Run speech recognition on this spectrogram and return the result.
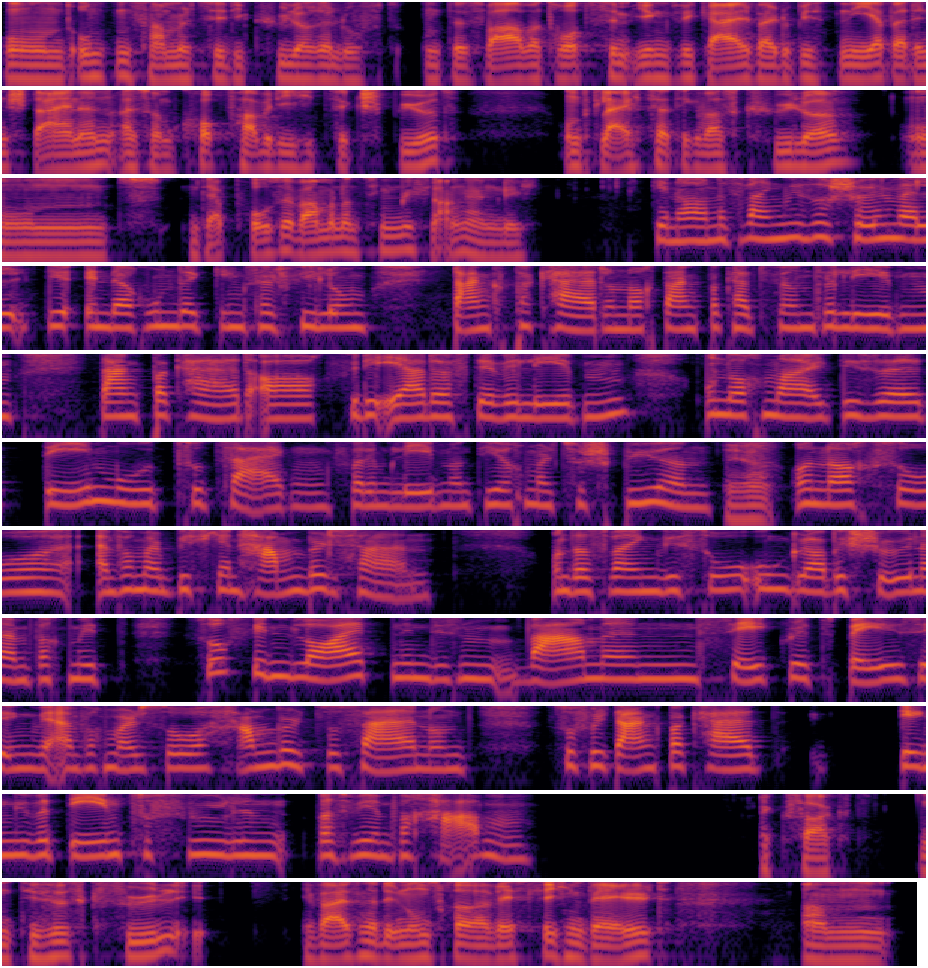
und unten sammelt sie die kühlere Luft. Und das war aber trotzdem irgendwie geil, weil du bist näher bei den Steinen, also am Kopf habe ich die Hitze gespürt und gleichzeitig war es kühler und in der Pose waren wir dann ziemlich lang eigentlich. Genau, und es war irgendwie so schön, weil die, in der Runde ging es halt viel um Dankbarkeit und auch Dankbarkeit für unser Leben, Dankbarkeit auch für die Erde, auf der wir leben und auch mal diese Demut zu zeigen vor dem Leben und die auch mal zu spüren Ja, und auch so einfach mal ein bisschen humble sein. Und das war irgendwie so unglaublich schön, einfach mit so vielen Leuten in diesem warmen, sacred Space irgendwie einfach mal so humble zu sein und so viel Dankbarkeit gegenüber dem zu fühlen, was wir einfach haben. exakt. Und dieses Gefühl, ich weiß nicht, in unserer westlichen Welt ähm,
